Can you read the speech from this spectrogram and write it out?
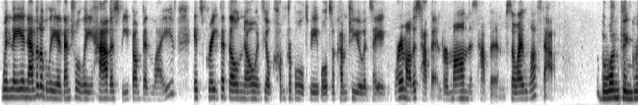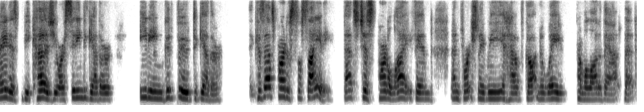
when they inevitably eventually have a speed bump in life, it's great that they'll know and feel comfortable to be able to come to you and say, Grandma, this happened, or Mom, this happened. So I love that. The one thing great is because you are sitting together, eating good food together, because that's part of society that's just part of life. And unfortunately, we have gotten away from a lot of that. But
